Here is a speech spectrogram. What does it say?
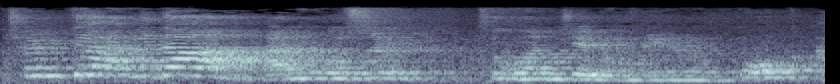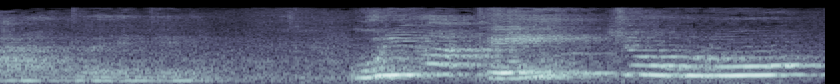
절대 아니다 라는 것을 두 번째로 우리는 꼭 알아둬야 돼요. 우리가 개인적으로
